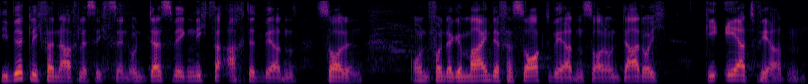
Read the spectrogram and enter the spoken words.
die wirklich vernachlässigt sind und deswegen nicht verachtet werden sollen und von der Gemeinde versorgt werden sollen und dadurch geehrt werden.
